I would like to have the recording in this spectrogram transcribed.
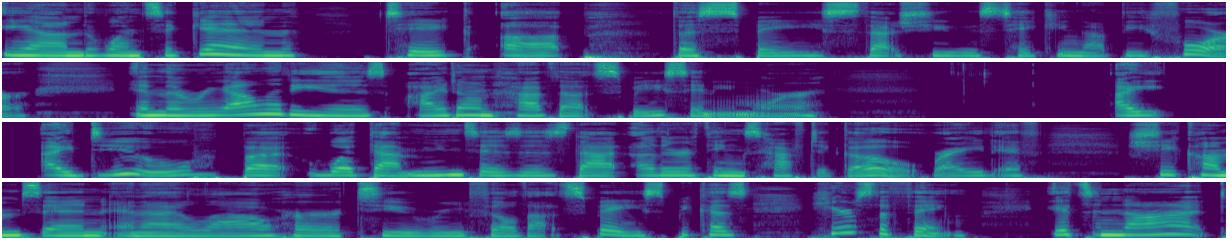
And once again, take up the space that she was taking up before. And the reality is, I don't have that space anymore. I I do, but what that means is is that other things have to go, right? If she comes in and I allow her to refill that space because here's the thing. It's not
